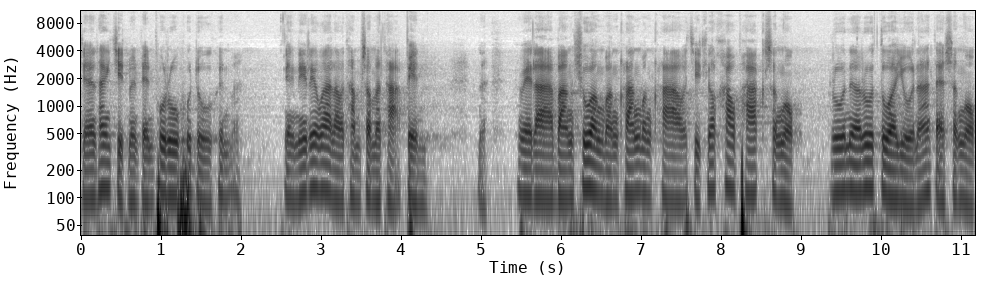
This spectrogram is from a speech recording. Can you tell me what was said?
จนกระทั่งจิตมันเป็นผู้รู้ผู้ดูขึ้นมา อย่างนี้เรียกว่าเราทำสมถะเป็นนะเวลาบางช่วงบางครั้งบางคราว จิตก็เข้าพักสงบ รู้เนื้อรู้ตัวอยู่นะ แต่สงบ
